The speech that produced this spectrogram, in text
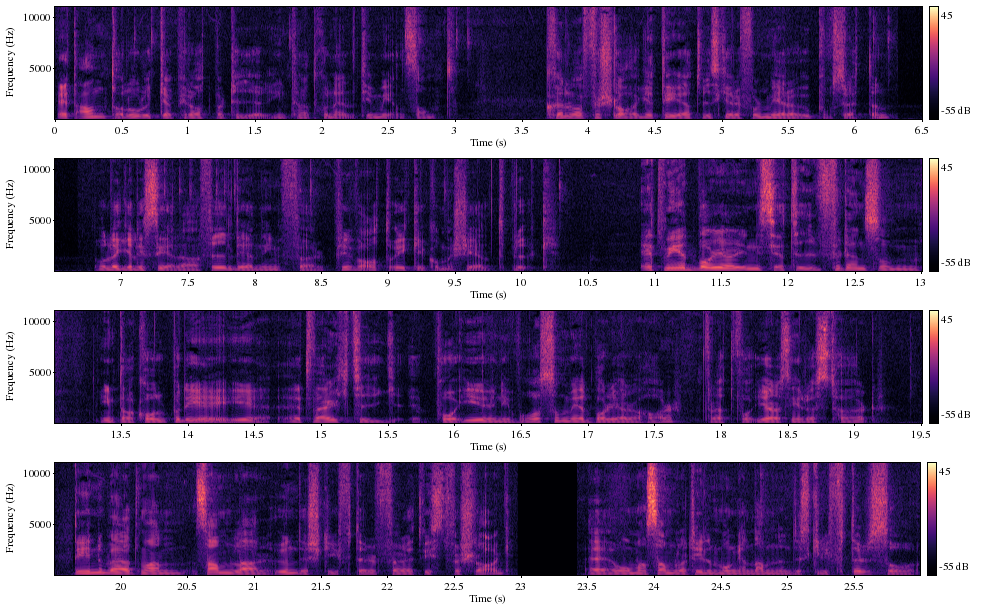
ett antal olika piratpartier internationellt gemensamt. Själva förslaget är att vi ska reformera upphovsrätten och legalisera fildelning för privat och icke-kommersiellt bruk. Ett medborgarinitiativ för den som inte har koll på det är ett verktyg på EU-nivå som medborgare har för att få göra sin röst hörd. Det innebär att man samlar underskrifter för ett visst förslag. Eh, och om man samlar till många namnunderskrifter så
